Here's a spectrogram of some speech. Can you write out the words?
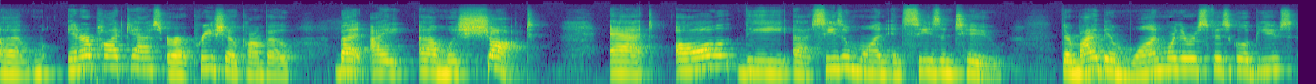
um, in our podcast or a pre-show convo but i um, was shocked at all the uh, season one and season two, there might have been one where there was physical abuse,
